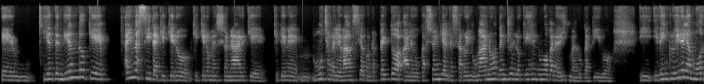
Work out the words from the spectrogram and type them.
Em, y entendiendo que hay una cita que quiero, que quiero mencionar que, que, tiene mucha relevancia con respecto a la educación y al desarrollo humano dentro de lo que es el nuevo paradigma educativo y, y de incluir el amor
